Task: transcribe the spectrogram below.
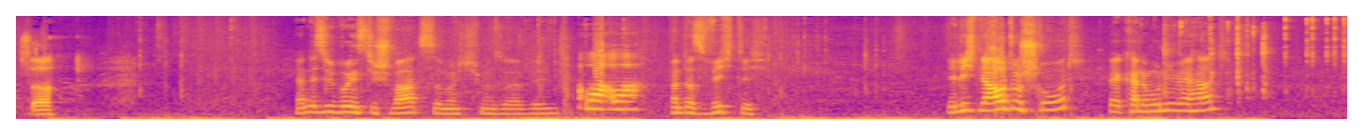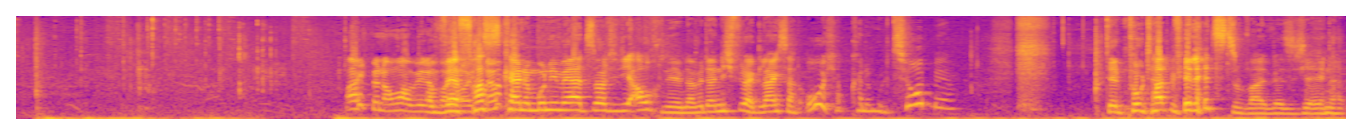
So. Jan ist übrigens die schwarze, möchte ich mal so erwähnen. Aua, aua. Fand das wichtig. Hier liegt ein Autoschrot, wer keine Muni mehr hat. Ah, ich bin auch mal wieder Und bei wer euch, fast ne? keine Muni mehr hat, sollte die auch nehmen, damit er nicht wieder gleich sagt, oh, ich habe keine Munition mehr. Den Punkt hatten wir letzte Mal, wer sich erinnert.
